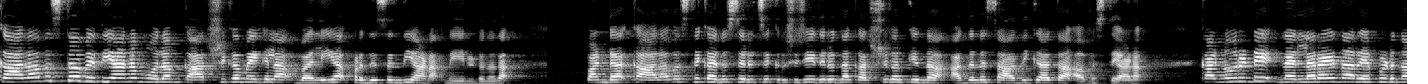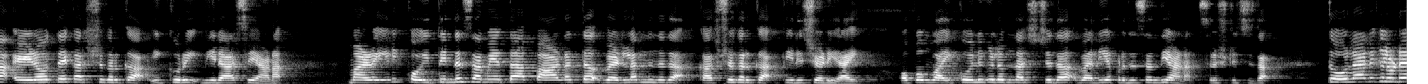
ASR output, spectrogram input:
കാലാവസ്ഥാ വ്യതിയാനം മൂലം കാർഷിക മേഖല വലിയ പ്രതിസന്ധിയാണ് നേരിടുന്നത്. പണ്ട് കാലാവസ്ഥയ്ക്കനുസരിച്ച് കൃഷി ചെയ്തിരുന്ന കർഷകർക്ക് ഇന്ന് അതിന് സാധിക്കാത്ത അവസ്ഥയാണ്. കണ്ണൂരിന്റെ നെല്ലറ എന്നറിയപ്പെടുന്ന ഏഴോത്തെ കർഷകർക്ക് ഇക്കുറി നിരാശയാണ്. മഴയിൽ കൊയ്ത്തിന്റെ സമയത്ത് പാടത്ത് വെള്ളം നിന്നത് കർഷകർക്ക് തിരിച്ചടിയായി. ഒപ്പം വൈക്കോലുകളും നശിച്ചത് വലിയ പ്രതിസന്ധിയാണ് സൃഷ്ടിച്ചത്. തൊഴിലാളികളുടെ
